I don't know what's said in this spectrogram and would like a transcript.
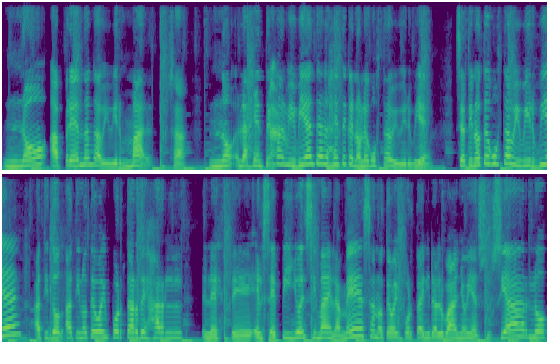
no aprendan a vivir mal. O sea, no, la gente malviviente es la gente que no le gusta vivir bien. Si a ti no te gusta vivir bien, a ti, a ti no te va a importar dejar el, este, el cepillo encima de la mesa, no te va a importar ir al baño y ensuciarlo,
